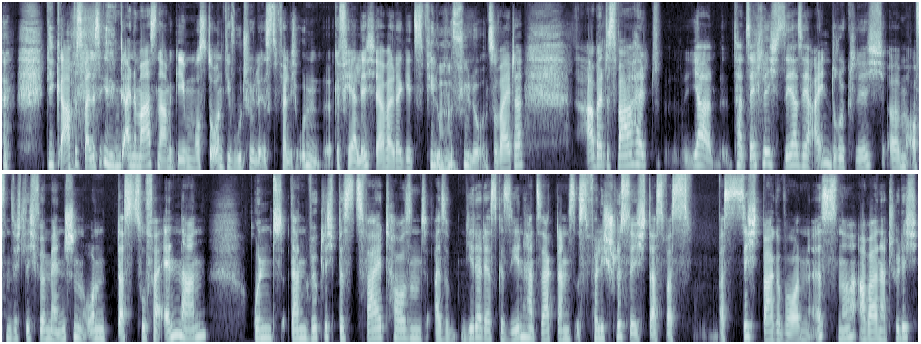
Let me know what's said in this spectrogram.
Die gab es, weil es irgendeine Maßnahme geben musste und die Wuthöhle ist völlig ungefährlich, ja, weil da geht es viel um mhm. Gefühle und so weiter. Aber das war halt ja tatsächlich sehr, sehr eindrücklich, ähm, offensichtlich für Menschen und das zu verändern und dann wirklich bis 2000, also jeder, der es gesehen hat, sagt dann, es ist völlig schlüssig, das, was, was sichtbar geworden ist. Ne? Aber natürlich,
